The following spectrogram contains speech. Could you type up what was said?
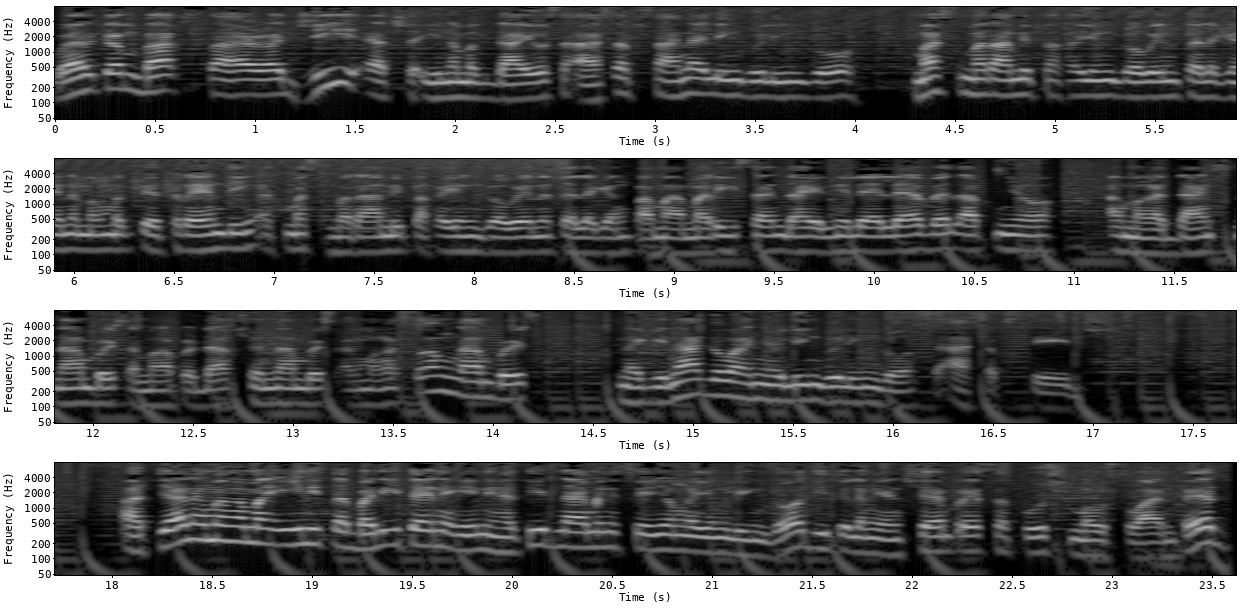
Welcome back Sarah G at Shaina Magdayo sa ASAP. Sana linggo-linggo mas marami pa kayong gawin talaga namang magte-trending at mas marami pa kayong gawin na talagang pamamarisan dahil nile-level up nyo ang mga dance numbers, ang mga production numbers, ang mga song numbers na ginagawa nyo linggo-linggo sa ASAP stage. At yan ang mga mainit na balita na inihatid namin sa inyo ngayong linggo. Dito lang yan syempre sa Push Most Wanted.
